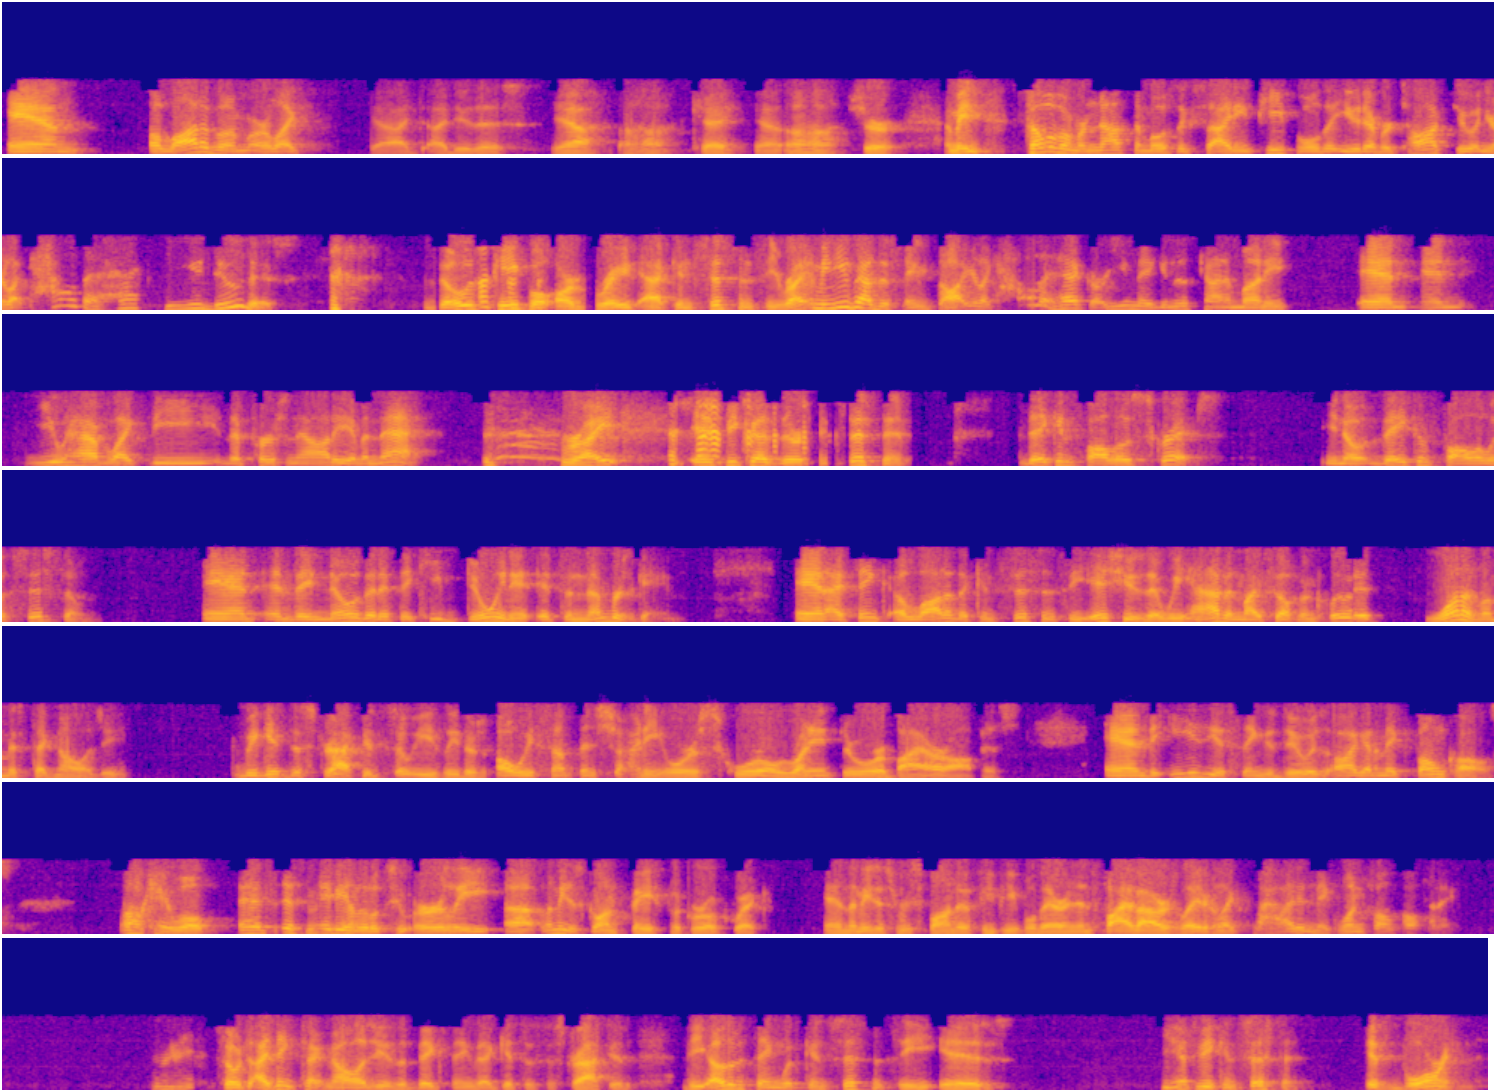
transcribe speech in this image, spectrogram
and a lot of them are like, "Yeah, I, I do this. Yeah, uh huh. Okay, yeah, uh huh. Sure." I mean, some of them are not the most exciting people that you'd ever talk to, and you're like, "How the heck do you do this?" those people are great at consistency, right? I mean, you've had the same thought. You're like, how the heck are you making this kind of money? And and you have like the the personality of a gnat, right? it's because they're consistent. They can follow scripts. You know, they can follow a system. And and they know that if they keep doing it, it's a numbers game. And I think a lot of the consistency issues that we have, and myself included, one of them is technology we get distracted so easily. There's always something shiny or a squirrel running through or by our office. And the easiest thing to do is, oh, I got to make phone calls. Okay, well, it's, it's maybe a little too early. Uh, let me just go on Facebook real quick and let me just respond to a few people there. And then five hours later, like, wow, I didn't make one phone call today. Right. So I think technology is a big thing that gets us distracted. The other thing with consistency is you have to be consistent. It's boring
